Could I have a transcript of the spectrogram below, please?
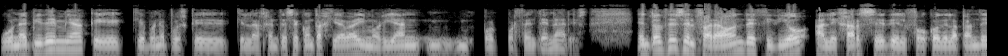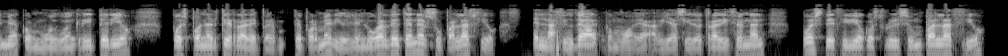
Hubo una epidemia que, que bueno, pues que, que, la gente se contagiaba y morían mm, por, por, centenares. Entonces el faraón decidió alejarse del foco de la pandemia con muy buen criterio, pues poner tierra de, de por medio. Y en lugar de tener su palacio en la ciudad, como había sido tradicional, decidió construirse un palacio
